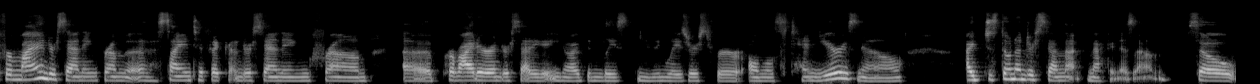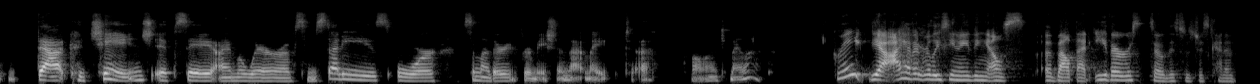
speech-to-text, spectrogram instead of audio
from my understanding, from a scientific understanding, from a provider understanding, you know, I've been las- using lasers for almost 10 years now. I just don't understand that mechanism. So, that could change if, say, I'm aware of some studies or some other information that might uh, fall into my lap. Great. Yeah, I haven't really seen anything else about that either. So this was just kind of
